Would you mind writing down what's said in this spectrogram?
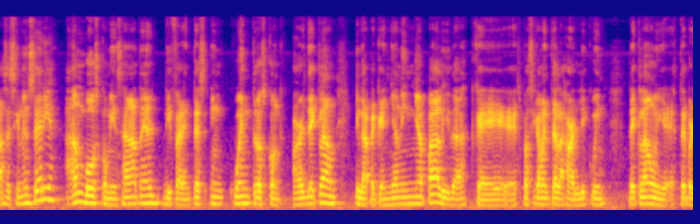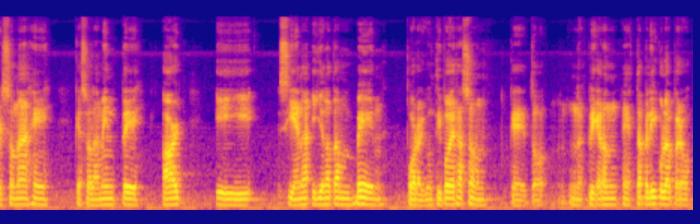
asesino en serie. Ambos comienzan a tener diferentes encuentros con Art the Clown y la pequeña niña pálida, que es básicamente la Harley Quinn de Clown y este personaje que solamente Art y Sienna y Jonathan ven por algún tipo de razón que no explicaron en esta película, pero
